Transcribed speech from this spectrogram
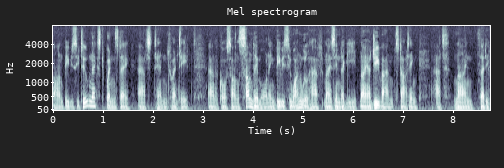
On BBC Two next Wednesday at 10.20. And of course on Sunday morning, BBC One will have Nai Zindagi Naya Jeevan starting at 9.35.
